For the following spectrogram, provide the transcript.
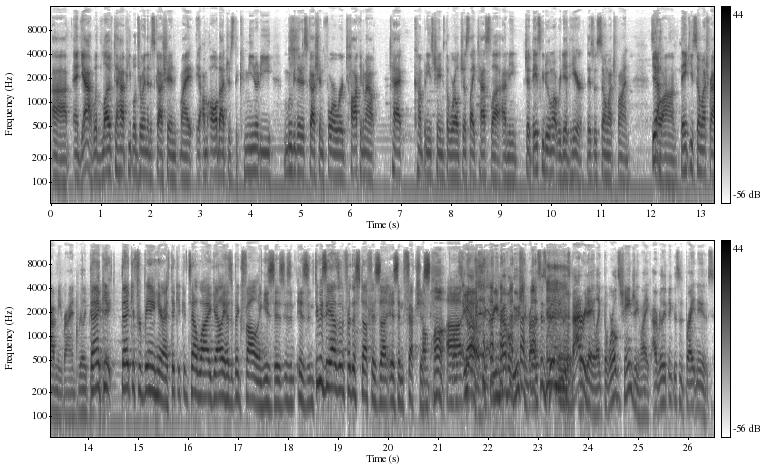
Uh, and yeah, would love to have people join the discussion. My, I'm all about just the community, moving the discussion forward, talking about tech companies change the world, just like Tesla. I mean, just basically doing what we did here. This was so much fun. So, yeah. Um, thank you so much for having me, Brian. Really Thank you. It. Thank you for being here. I think you can tell why Gali has a big following. He's his his, his enthusiasm for this stuff is uh, is infectious. I'm pumped. Let's uh, go. Yeah. the green revolution, bro. This is good news. Battery day. Like the world's changing. Like I really think this is bright news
